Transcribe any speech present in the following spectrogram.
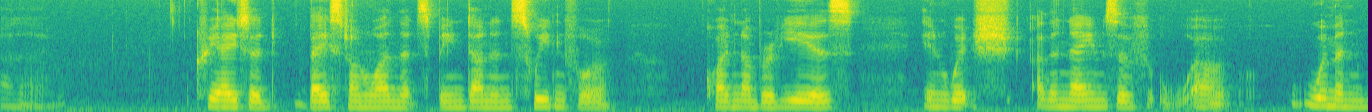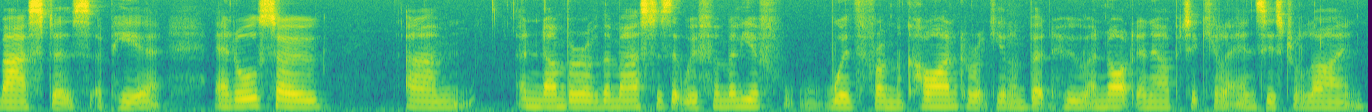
uh, created based on one that's been done in Sweden for quite a number of years, in which the names of uh, women masters appear, and also um, a number of the masters that we're familiar f- with from the Koan curriculum, but who are not in our particular ancestral line.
